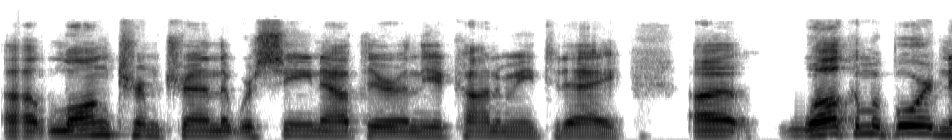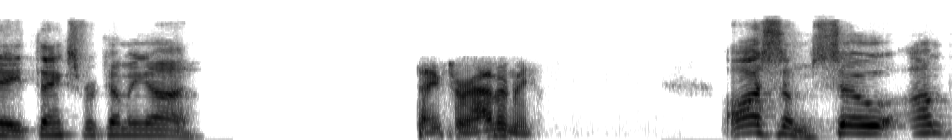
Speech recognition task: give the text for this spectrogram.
uh, long-term trend that we're seeing out there in the economy today. Uh, welcome aboard, Nate. Thanks for coming on. Thanks for having me. Awesome. So, um,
